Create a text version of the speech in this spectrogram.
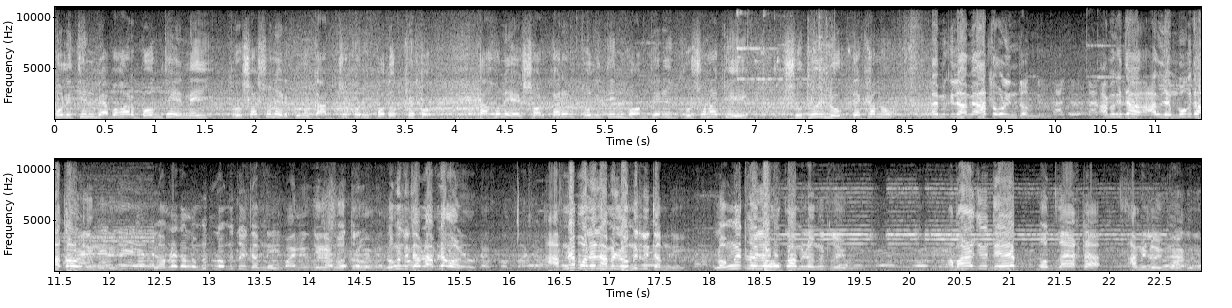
পলিথিন ব্যবহার বন্ধে নেই প্রশাসনের কোনো কার্যকরী পদক্ষেপও। তাহলে সরকারের পলিথিন বন্ধের এই ঘোষণা কি শুধুই লোক দেখানো? আমি কিন্তু আমি হাত করে নিতাম নি আমি আর লেম্বু হাত করে দিব আমরা তো লঙ্গিত লঙ্গিত দিতাম নি জিনিসপত্র। লঙ্গিত দিতাম আপনি কোন আপনি বলেন আমি লঙ্গিত দিতাম নি। লঙ্গিত লইলে হোক আমি লঙ্গিত লইম। আমার যদি বদলায় একটা আমি লইম ওগুলো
